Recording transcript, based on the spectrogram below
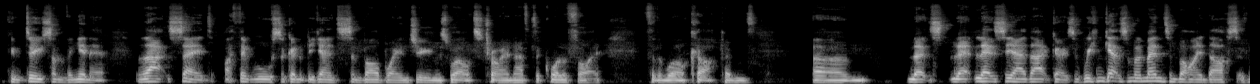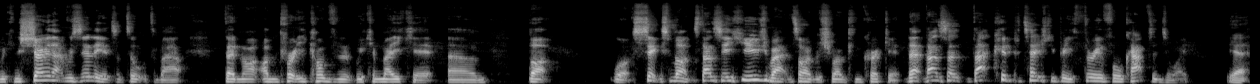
who can do something in it. That said, I think we're also going to be going to Zimbabwe in June as well to try and have to qualify for the World Cup. And, um, let's let, let's see how that goes. If we can get some momentum behind us, if we can show that resilience I talked about, then I'm pretty confident we can make it. Um, but what six months? That's a huge amount of time Sri Lankan cricket. That that's a that could potentially be three or four captains away. Yeah,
